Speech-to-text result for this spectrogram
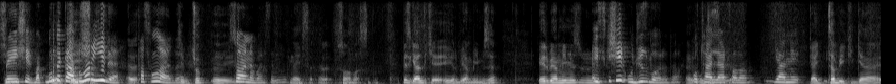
Şimdi, değişir. Bak buradaki Evet, ablalar değişir. iyiydi. Evet. Tatlılardı. şimdi çok e, Sonra bahsedelim. neyse evet sonra bahsedeyim. Biz geldik Airbnb'imize. Airbnb'imiz Eskişehir ucuz bu arada. Evet, Oteller falan. Yani ya tabii ki gene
